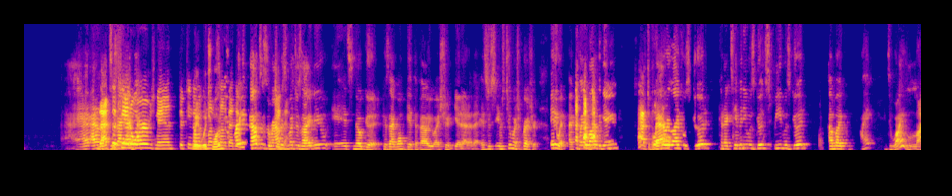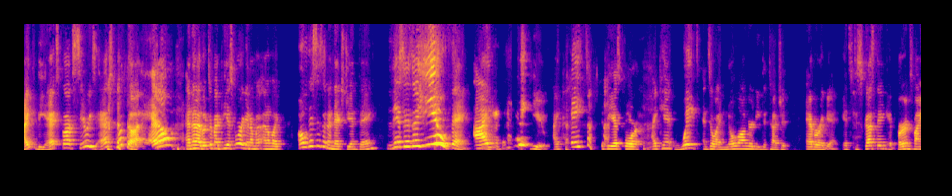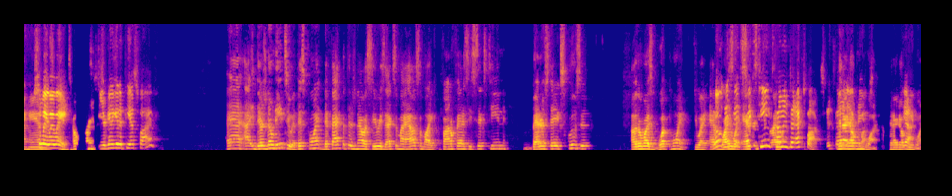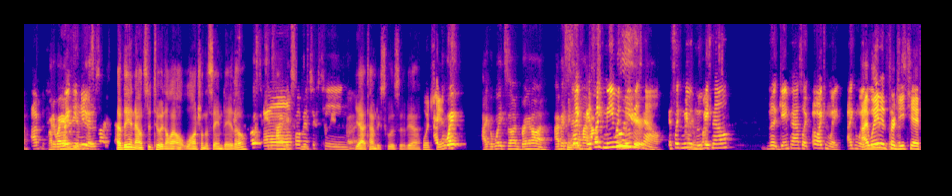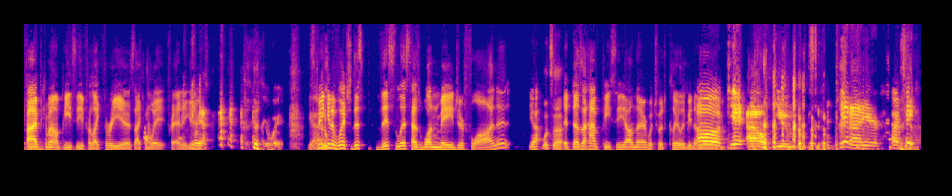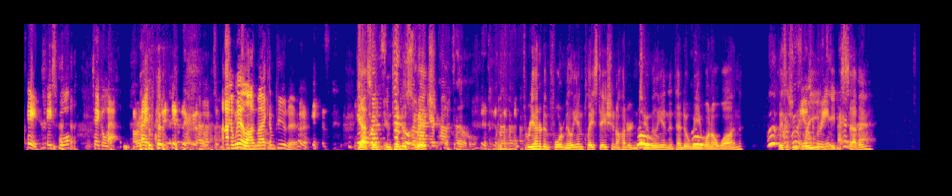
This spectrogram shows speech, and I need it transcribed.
I, I don't That's know, a 'cause I- can I of bought- worms, man. Fifteen Wait, dollars a which month one? is not a bad When deal. it bounces around Game as much as I do, it's no good because I won't get the value I should get out of that. It's just it was too much pressure. Anyway, I played a lot of the game. I have to play Battery more. life was good, connectivity was good, speed was good. I'm like, I do I like the Xbox Series X? What the hell? And then I looked at my PS4 again, I'm, and I'm like, oh, this isn't a next gen thing. This is a you thing. I hate you. I hate the PS4. I can't wait until I no longer need to touch it ever again. It's disgusting. It burns my hands. So wait, wait, wait. You're gonna get a PS5? and eh, I, there's no need to at this point. The fact that there's now a Series X in my house, I'm like, Final Fantasy 16 better stay exclusive. Otherwise, what point do I? Eh, no, why they do I said 16's coming to Xbox. It's coming Then I don't Xbox. need one. Then I don't Yeah. need one. I'm, Why do I ever Breaking need a news. PS5? Have they announced it to an launch on the same day though? Supposed to timed uh, Final exclusive. 16. Yeah, timed exclusive. Yeah. Which I game? can wait. I can wait, son. Bring it on. I've been It's sitting like in my it's house. like me with two movies years. now. It's like me I with movies wait. now. The Game Pass, like, oh, I can wait. I can wait. I waited for like this. GTA 5 to come out on PC for like three years. I can wait for any game. Yeah. I can wait. Yeah. Speaking of which, this this list has one major flaw in it. Yeah. What's that? It doesn't have PC on there, which would clearly be number Oh, one. get out, you! get out of here! All right, take hey hey spool, take a lap. All right. I will on my computer. Yes. Yeah, so Nintendo Switch- 304 million, PlayStation 102 Woo. million, Nintendo Wii Woo. 101, Woo, PlayStation really 3 PS3. I heard 87.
